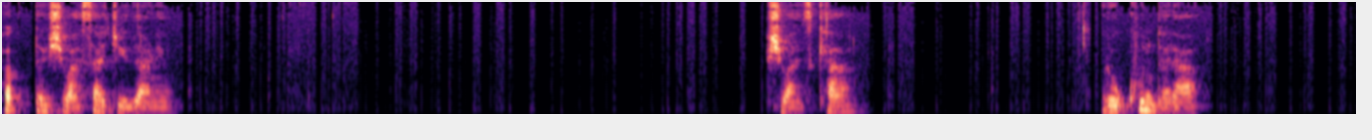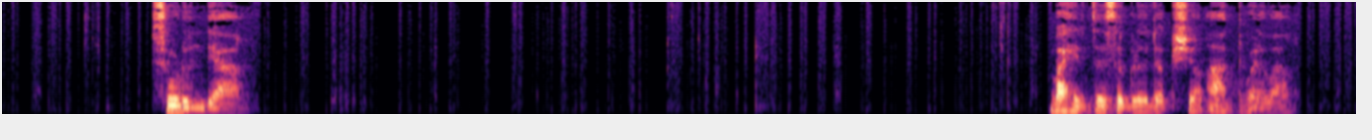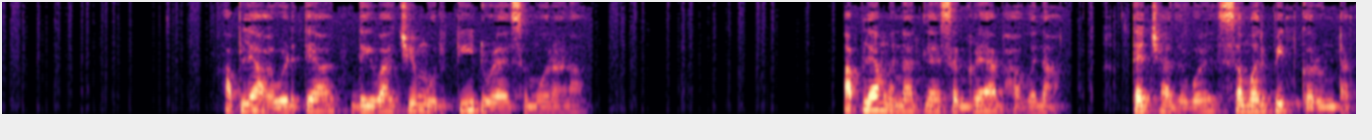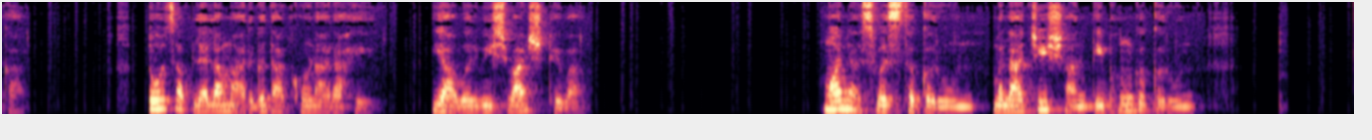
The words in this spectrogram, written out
फक्त श्वासाची जाणीव. श्वास घ्या. रोखून धरा. सोडून द्या. बाहेरचं सगळं लक्ष आत वळवा. आपल्या आवडत्या देवाची मूर्ती डोळ्यासमोर आणा. आपल्या मनातल्या सगळ्या भावना त्याच्याजवळ समर्पित करून टाका. तोच आपल्याला मार्ग दाखवणार आहे यावर विश्वास ठेवा. मन अस्वस्थ करून मनाची शांती भंग करून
